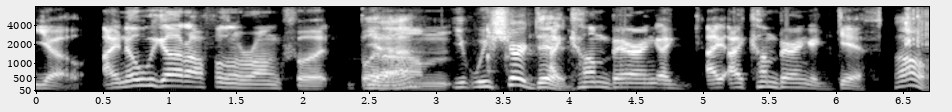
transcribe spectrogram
Yo, I know we got off on the wrong foot, but yeah, um, you, we sure did. I come bearing a, I, I come bearing a gift. oh,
